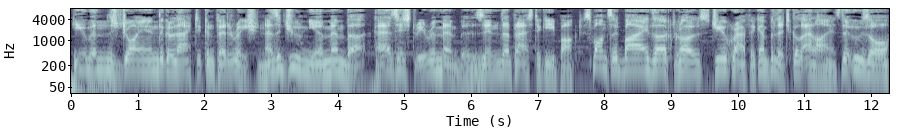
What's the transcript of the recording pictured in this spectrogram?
Humans joined the Galactic Confederation as a junior member, as history remembers, in the Plastic Epoch, sponsored by the close geographic and political allies, the Uzor,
